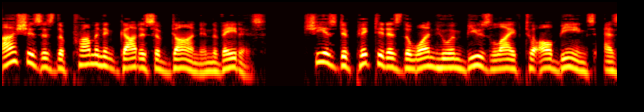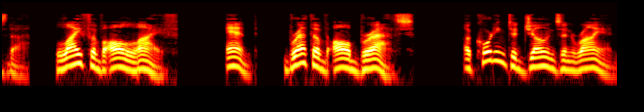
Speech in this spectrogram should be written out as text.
Ushas is the prominent goddess of dawn in the Vedas. She is depicted as the one who imbues life to all beings, as the life of all life, and breath of all breaths, according to Jones and Ryan.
